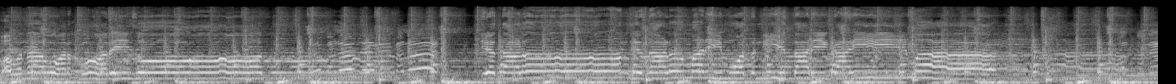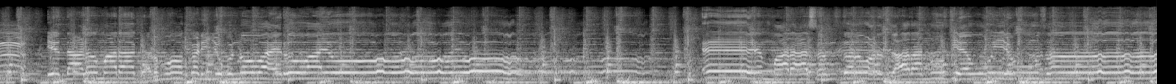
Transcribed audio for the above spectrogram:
ભવના વર્તો રહી જો એ દાળ એ દાળ મારી મોતની તારી ગાઈમાં એ દાળ મારા ઘરમાં કળિયુગ નો વાયરો આયો એ મારા શંકર વણઝારાનું કેવું એવું છે?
